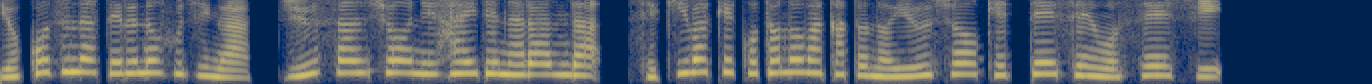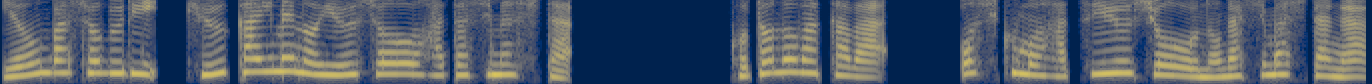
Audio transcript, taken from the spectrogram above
横綱照ノ富士が13勝2敗で並んだ関脇琴ノ若との優勝決定戦を制し、4場所ぶり9回目の優勝を果たしました。琴ノ若は惜しくも初優勝を逃しましたが、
